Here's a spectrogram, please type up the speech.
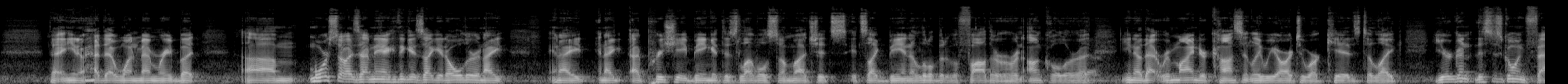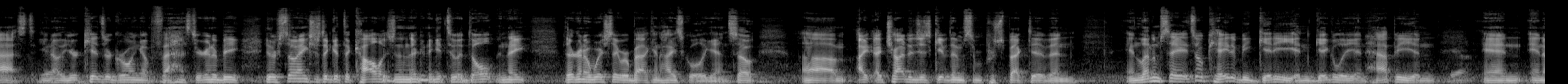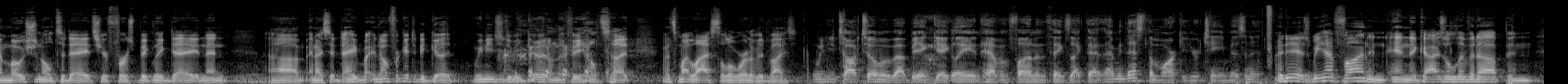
that you know, had that one memory. But um, more so as I mean, I think as I get older and I and I and I, I, appreciate being at this level so much. It's it's like being a little bit of a father or an uncle or a yeah. you know that reminder constantly we are to our kids to like you're going this is going fast. You yeah. know your kids are growing up fast. You're going to be they're so anxious to get to college and then they're going to get to adult and they they're going to wish they were back in high school again. So um, I, I try to just give them some perspective and and let them say it's okay to be giddy and giggly and happy and yeah. and and emotional today. It's your first big league day, and then um, and I said, hey, but don't forget to be good. We need you to be good on the field. So I, that's my last little word of advice. When you talk to them about being giggly and having fun and things like that, I mean that's the mark of your team, isn't it? It is. We have fun, and and the guys will live it up and.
